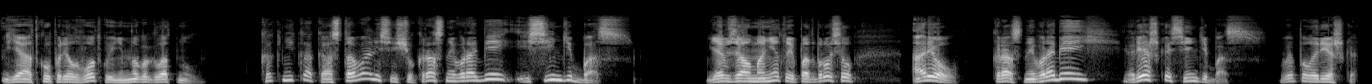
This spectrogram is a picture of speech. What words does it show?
Я откупорил водку и немного глотнул. Как-никак, а оставались еще Красный Воробей и Синди Бас. Я взял монету и подбросил «Орел, Красный Воробей, Решка, Синди Бас». Выпала Решка.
